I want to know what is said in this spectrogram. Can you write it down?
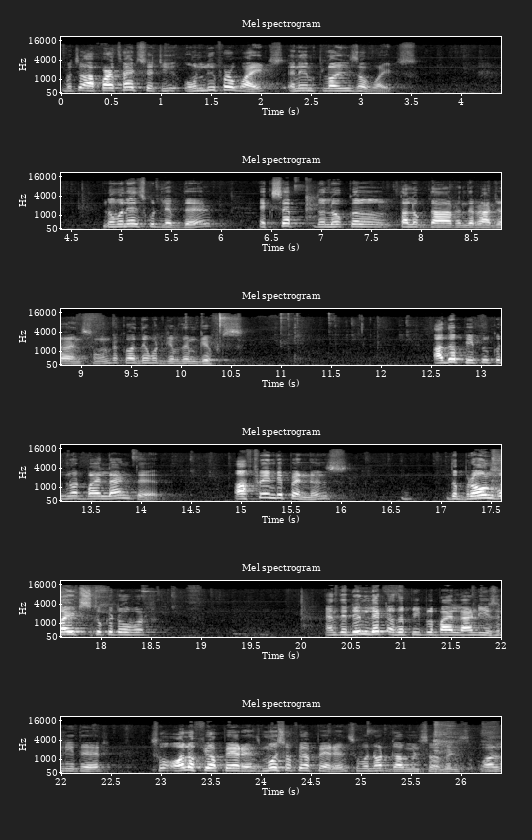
which is apartheid city, only for whites and employees of whites. No one else could live there, except the local talukdar and the raja and so on, because they would give them gifts. Other people could not buy land there. After independence, the brown whites took it over, and they didn't let other people buy land easily there. So all of your parents, most of your parents who were not government servants or,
